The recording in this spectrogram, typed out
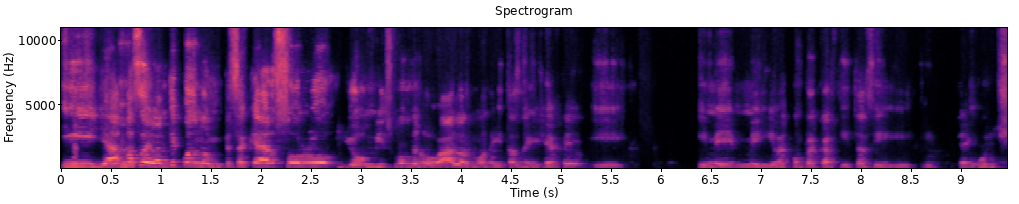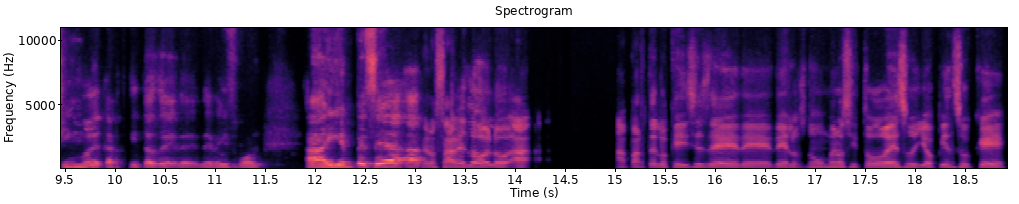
y ya más adelante, cuando me empecé a quedar solo, yo mismo me robaba las moneditas de mi jefe y, y me, me iba a comprar cartitas y, y, tengo un chingo de cartitas de, de, de béisbol. Ahí empecé a... Pero sabes lo... lo a, aparte de lo que dices de, de, de los números y todo eso, yo pienso que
